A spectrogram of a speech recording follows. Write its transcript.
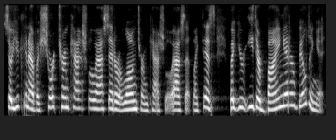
So you can have a short term cash flow asset or a long term cash flow asset like this, but you're either buying it or building it.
